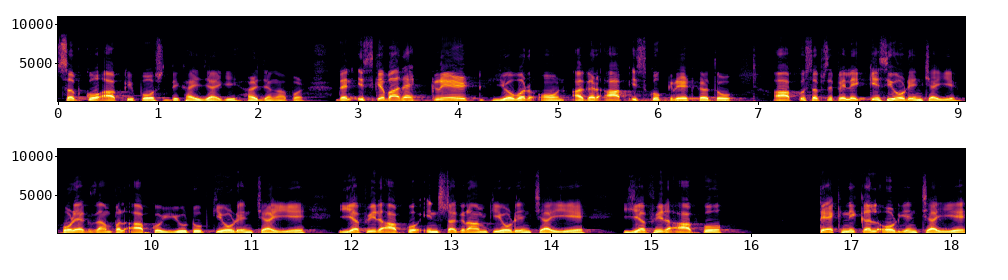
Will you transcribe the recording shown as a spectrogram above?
सबको आपकी पोस्ट दिखाई जाएगी हर जगह पर। देन इसके बाद है क्रिएट योवर ऑन अगर आप इसको क्रिएट करते हो, आपको सबसे पहले कैसी ऑडियंस चाहिए? फॉर एग्ज़ाम्पल आपको यूट्यूब की ऑडियंस चाहिए, या फिर आपको इंस्टाग्राम की ऑडियंस चाहिए, या फिर आपको टेक्निकल ऑडियंस चाहिए,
